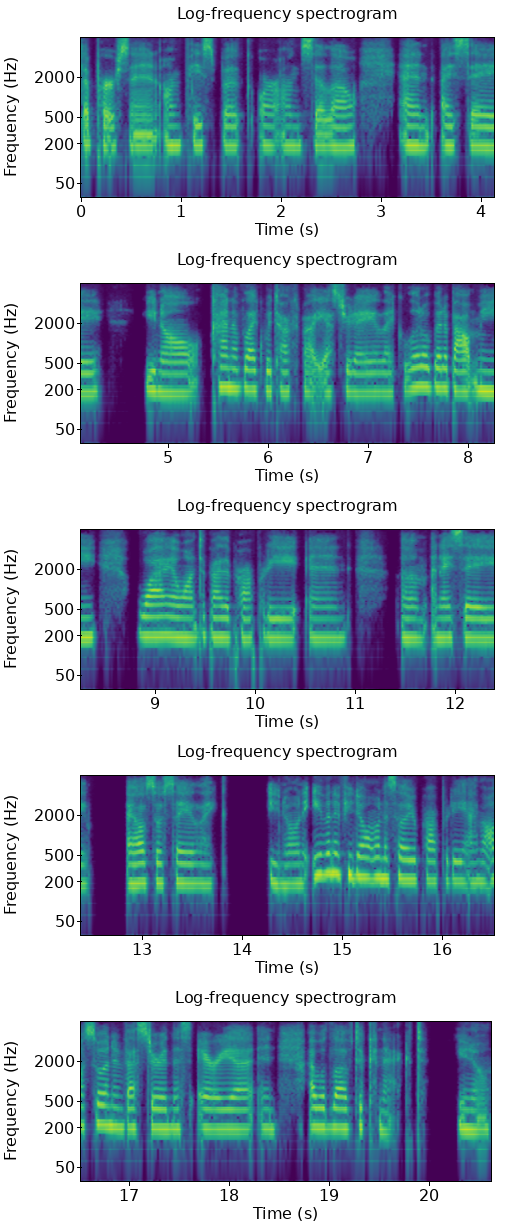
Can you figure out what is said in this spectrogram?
the person on Facebook or on Zillow and I say, you know, kind of like we talked about yesterday, like a little bit about me, why I want to buy the property and um and I say I also say like you know, and even if you don't want to sell your property, I'm also an investor in this area and I would love to connect. You know,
